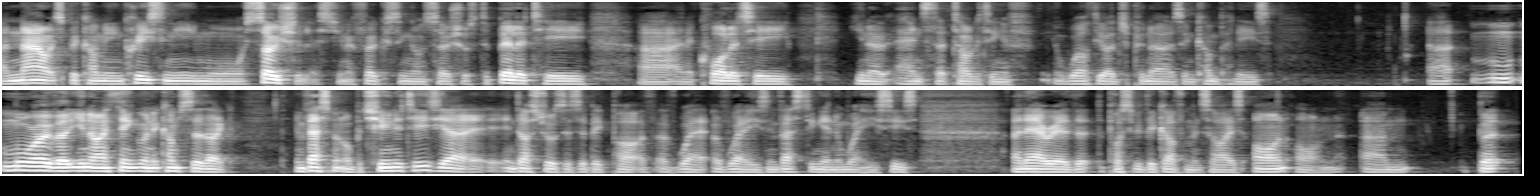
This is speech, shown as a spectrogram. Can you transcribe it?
and now it's becoming increasingly more socialist. You know, focusing on social stability uh, and equality. You know, hence that targeting of wealthy entrepreneurs and companies. Uh, moreover, you know, I think when it comes to like investment opportunities, yeah, industrials is a big part of, of where of where he's investing in and where he sees an area that possibly the government's eyes aren't on. Um, but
